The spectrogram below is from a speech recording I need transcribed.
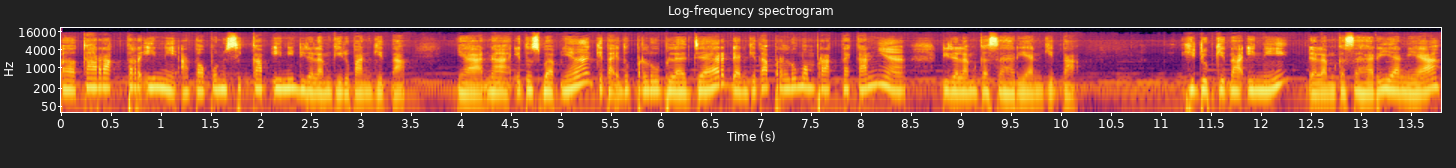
uh, karakter ini ataupun sikap ini di dalam kehidupan kita. Ya, nah itu sebabnya kita itu perlu belajar dan kita perlu mempraktekannya di dalam keseharian kita. Hidup kita ini dalam keseharian ya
